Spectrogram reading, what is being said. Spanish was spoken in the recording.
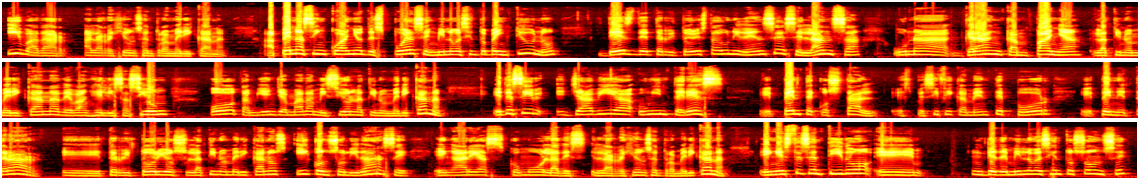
iba a dar a la región centroamericana. Apenas cinco años después, en 1921, desde territorio estadounidense se lanza una gran campaña latinoamericana de evangelización o también llamada Misión Latinoamericana. Es decir, ya había un interés eh, pentecostal específicamente por eh, penetrar eh, territorios latinoamericanos y consolidarse en áreas como la de la región centroamericana. En este sentido, eh, desde 1911,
